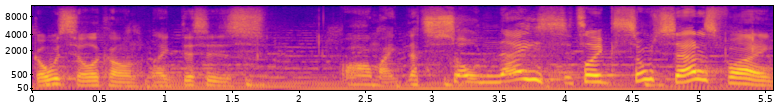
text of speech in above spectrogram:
go with silicone. Like this is, oh my, that's so nice. It's like so satisfying.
